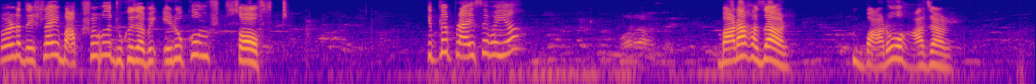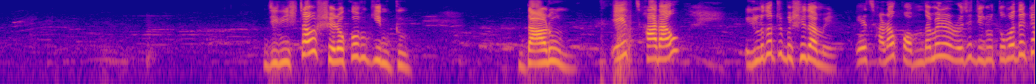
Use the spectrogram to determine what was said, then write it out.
একটা দেশলাই বাক্সর মধ্যে ঢুকে যাবে, এরকম সফট কিতনা প্রাইস হ্যাঁ ভাইয়া? বারো হাজার। বারো হাজার। জিনিসটাও সেরকম কিন্তু। দারুণ। এছাড়াও, এগুলো তো একটু বেশি দামের। এছাড়াও কম দামের রয়েছে যেগুলো তোমাদেরকে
